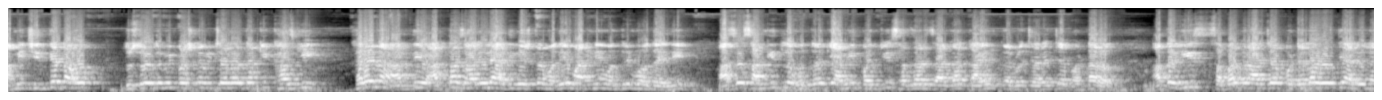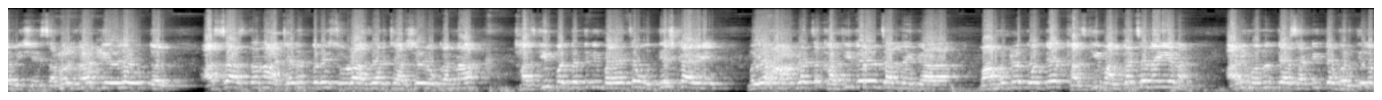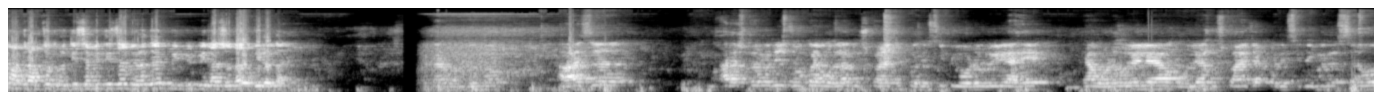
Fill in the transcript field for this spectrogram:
आम्ही चिंतेत आहोत. दुसरं तुम्ही प्रश्न विचारला होता की खासगी खरं ना अगदी आता झालेल्या अधिवेशनामध्ये माननीय मंत्री महोदयांनी असं सांगितलं होतं की आम्ही पंचवीस हजार जागा कायम कर्मचाऱ्यांच्या भरणार आहोत. आता ही सभागृहाच्या पटलावरती आलेला विषय सभागृहात दिलेलं उत्तर असं असताना अचानकपणे सोळा हजार चारशे लोकांना खाजगी पद्धतीने भरायचा उद्देश काय आहे? मग या महामंडळाचं खाजगीकरण चाललंय का? महामंडळ कोणत्या खाजगी मालकाचं नाहीये ना? आणि म्हणून त्यासाठी त्या भरतीला मात्र आमच्या कृती समितीचा विरोध आहे पीपीपीला सुद्धा विरोध आहे. आज महाराष्ट्रामध्ये जो काय ओला दुष्काळाची परिस्थिती ओढवलेली आहे त्या ओढवलेल्या ओल्या दुष्काळाच्या परिस्थितीमध्ये सर्व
